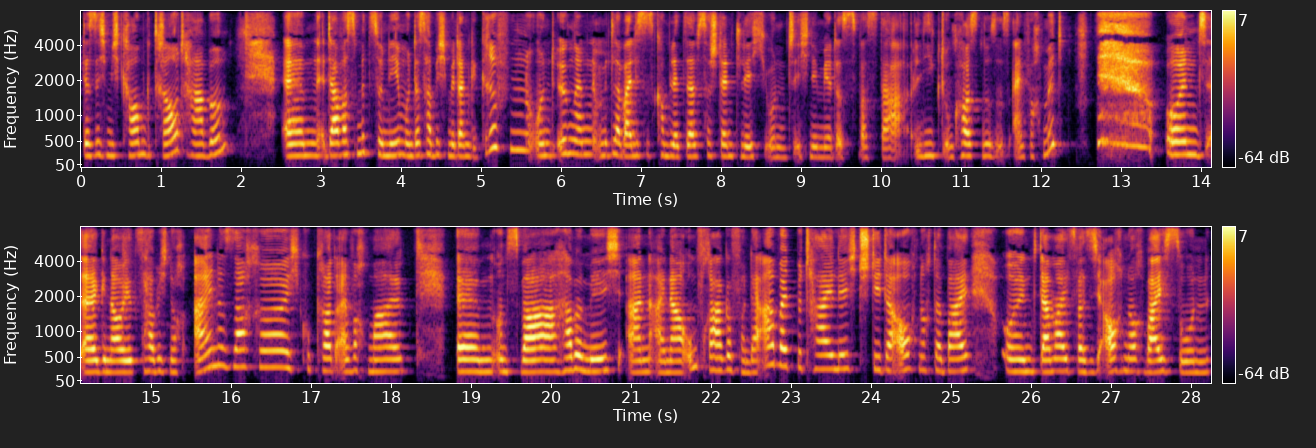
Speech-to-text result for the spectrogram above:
dass ich mich kaum getraut habe ähm, da was mitzunehmen. Und das habe ich mir dann gegriffen und irgendwann mittlerweile ist es komplett selbstverständlich und ich nehme mir das, was da liegt und kostenlos ist, einfach mit. Und äh, genau, jetzt habe ich noch eine Sache. Ich gucke gerade einfach mal. Ähm, und zwar habe mich an einer Umfrage von der Arbeit beteiligt, steht da auch noch dabei. Und damals, weiß ich auch noch, war ich so ein,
